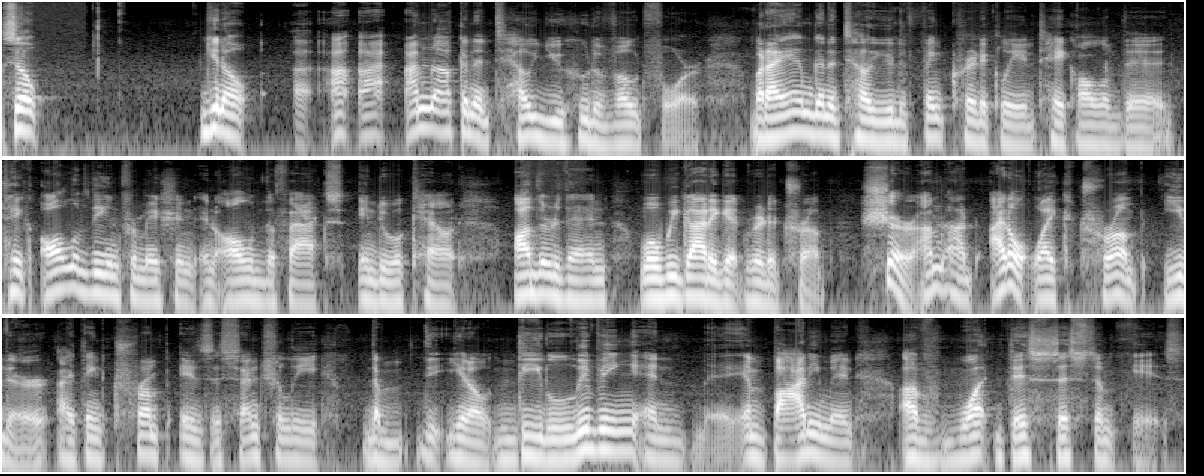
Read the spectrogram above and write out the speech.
so, you know, I, I, I'm not going to tell you who to vote for. But I am going to tell you to think critically and take all of the take all of the information and all of the facts into account other than well we got to get rid of Trump. Sure, I'm not I don't like Trump either. I think Trump is essentially the, the you know the living and embodiment of what this system is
